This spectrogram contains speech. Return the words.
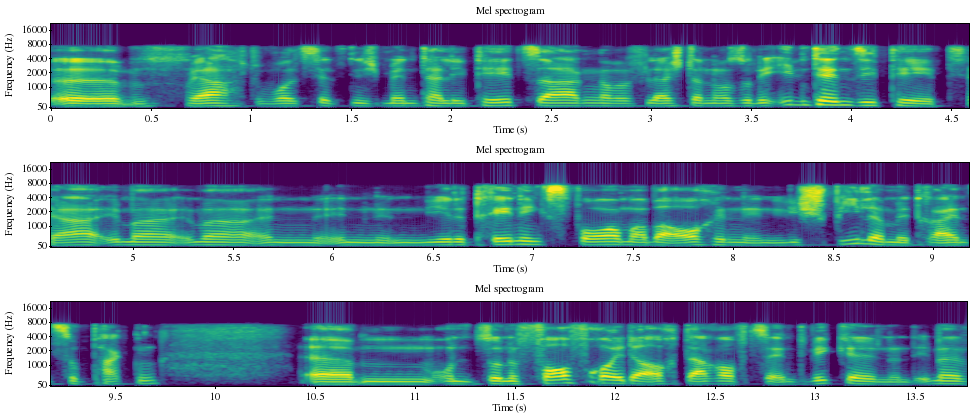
ähm, ja, du wolltest jetzt nicht Mentalität sagen, aber vielleicht dann auch so eine Intensität, ja, immer, immer in, in, in jede Trainingsform, aber auch in, in die Spiele mit reinzupacken. Ähm, und so eine Vorfreude auch darauf zu entwickeln und immer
